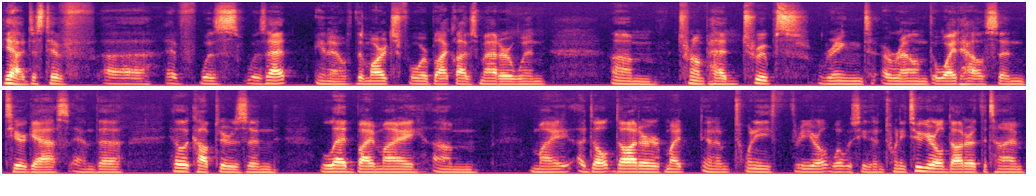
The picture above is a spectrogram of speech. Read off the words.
yeah, just have uh, have was was at you know the march for Black Lives Matter when um, Trump had troops ringed around the White House and tear gas and the helicopters and led by my um, my adult daughter, my you know, 23 year old, what was she then, 22 year old daughter at the time,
